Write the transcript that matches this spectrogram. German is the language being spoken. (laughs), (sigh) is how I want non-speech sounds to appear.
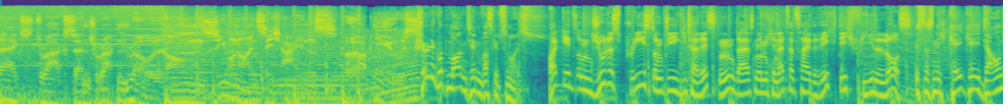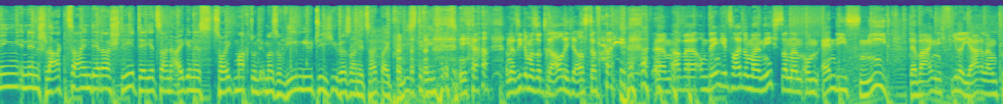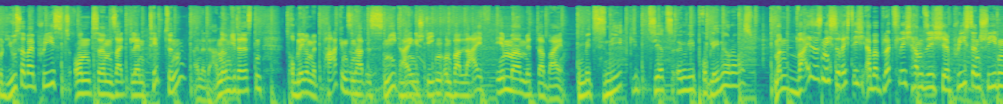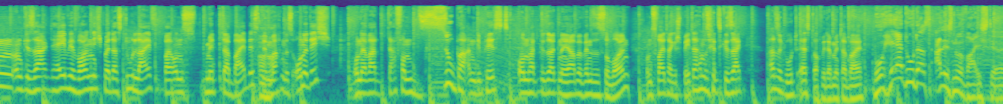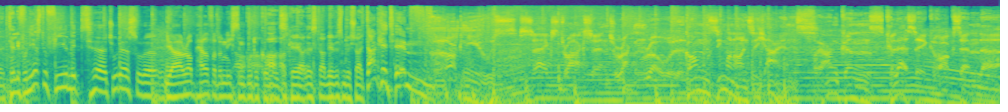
Sex, Drugs and Rock'n'Roll. Kong 97.1. Rock News. Schönen guten Morgen, Tim. Was gibt's Neues? Heute geht's um Judas Priest und die Gitarristen. Da ist nämlich in letzter Zeit richtig viel los. Ist das nicht KK Downing in den Schlagzeilen, der da steht, der jetzt sein eigenes Zeug macht und immer so wehmütig über seine Zeit bei Priest (laughs) redet? Ja, und er sieht immer so traurig aus dabei. (laughs) ähm, aber um den geht's heute mal nicht, sondern um Andy Sneed. Der war eigentlich viele Jahre lang Producer bei Priest und ähm, seit Glenn Tipton, einer der anderen Gitarristen, Probleme mit Parkinson hat, ist Sneed eingestiegen und war live immer mit dabei. Und mit Sneed gibt's jetzt irgendwie Probleme oder was? Man weiß es nicht so richtig, aber plötzlich haben sich äh, Priest entschieden und gesagt, hey, wir wollen nicht mehr, dass du live bei uns mit dabei bist. Wir Aha. machen das ohne dich. Und er war davon super angepisst und hat gesagt, naja, aber wenn sie es so wollen. Und zwei Tage später haben sie jetzt gesagt, also gut, er ist doch wieder mit dabei. Woher du das alles nur weißt. Äh, telefonierst du viel mit äh, Judas oder? Ja, Rob Halford und ich sind gute Ah, Kumpels. okay, alles klar, wir wissen Bescheid. Danke, Tim. Rock News. Sex, Drugs and Rock'n'Roll. Kong 97.1. Frankens Classic Rocksender.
